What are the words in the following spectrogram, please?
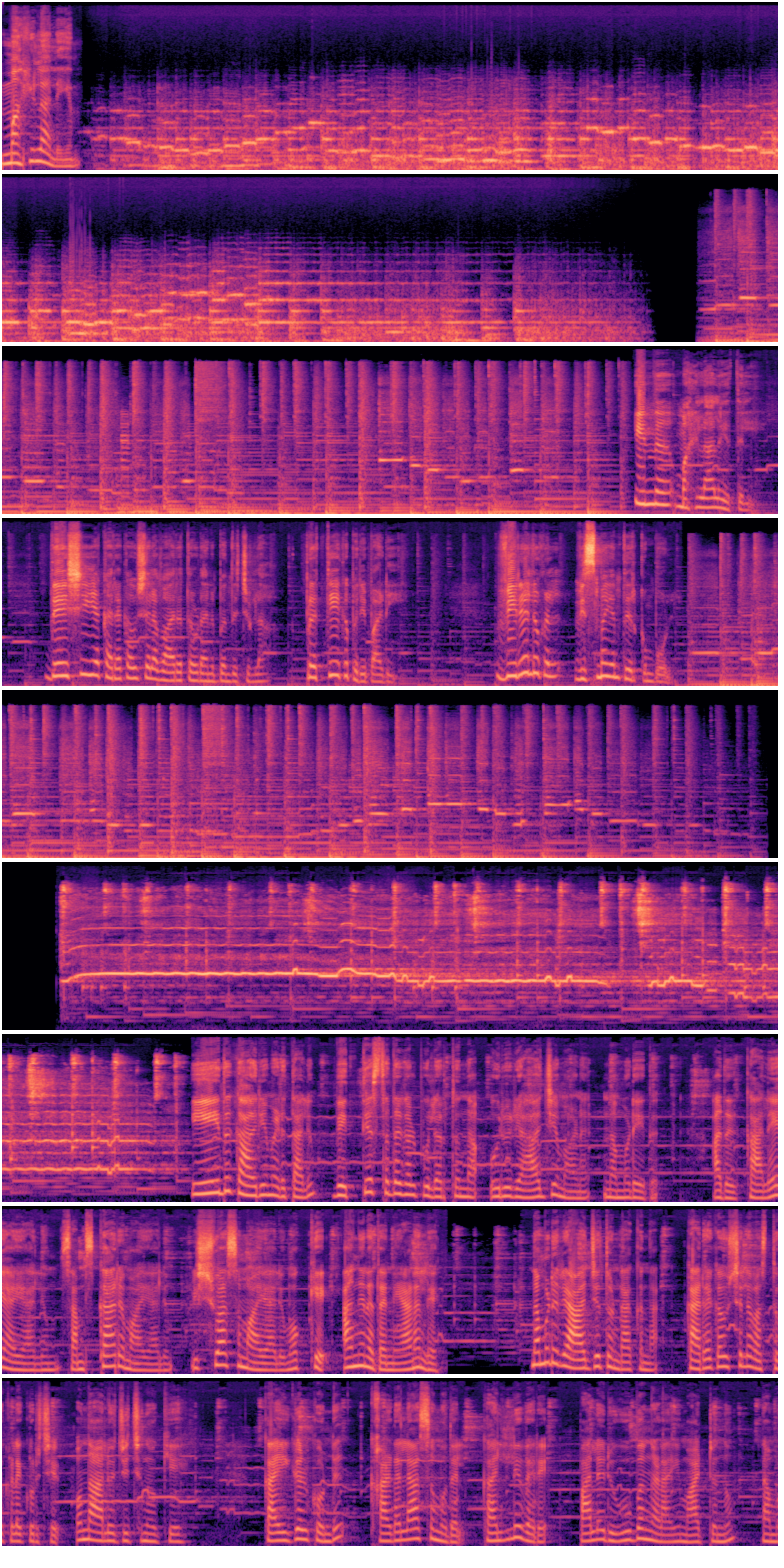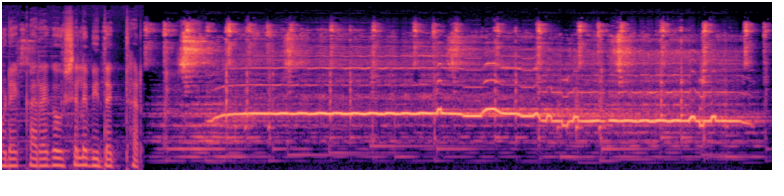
മഹിളാലയം. മഹിളാലയത്തിൽ ദേശീയ കരകൗശല വാരത്തോടനുബന്ധിച്ചുള്ള പ്രത്യേക പരിപാടി. വിരലുകൾ വിസ്മയം തീർക്കുമ്പോൾ ഏത് കാര്യമെടുത്താലും വ്യത്യസ്തതകൾ പുലർത്തുന്ന ഒരു രാജ്യമാണ് നമ്മുടേത്. അത് കലയായാലും സംസ്കാരമായാലും വിശ്വാസമായാലും ഒക്കെ അങ്ങനെ തന്നെയാണല്ലേ? നമ്മുടെ രാജ്യത്തുണ്ടാക്കുന്ന കരകൗശല വസ്തുക്കളെക്കുറിച്ച് ഒന്ന് ആലോചിച്ചു നോക്കിയേ. കൈകൾ കൊണ്ട് കടലാസ് മുതൽ കല്ല് വരെ പല രൂപങ്ങളായി മാറ്റുന്നു നമ്മുടെ കരകൗശല വിദഗ്ധർ.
